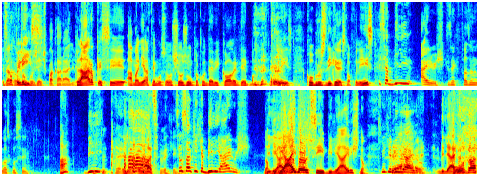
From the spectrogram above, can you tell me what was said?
Já Estou feliz. com gente pra caralho. Claro que se amanhã temos um show junto com David Coverdale, bom, estou feliz. Com o Bruce Dickinson, estou feliz. E se a Billie Irish quiser fazer um negócio com você? Ah? Billie... ele, ele vai saber quem. Você não sabe quem que é Billie Irish? Não, Billie Billy, Eilish. Idol, sim. Billy Irish, não. Quem que é Billie Idol? Bilhar. Porra!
